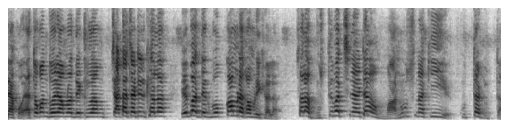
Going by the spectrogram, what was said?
দেখো এতক্ষণ ধরে আমরা দেখলাম চাটাচাটির খেলা এবার দেখব কামড়া কামড়ি খেলা। সালা বুঝতে পারছি না এটা মানুষ নাকি কুত্তা টুত্তা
